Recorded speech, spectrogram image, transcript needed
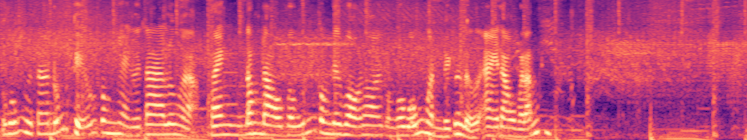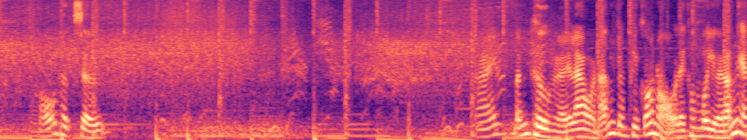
Tôi bốn người ta đúng kiểu con nhà người ta luôn à toàn đâm đầu và quýnh con devil thôi, còn cô bốn mình thì có lựa ai đâu mà đánh. Khổ thật sự. Đấy, đánh thường lại lao mà đánh trong khi có nộ lại không bao giờ đánh nha.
